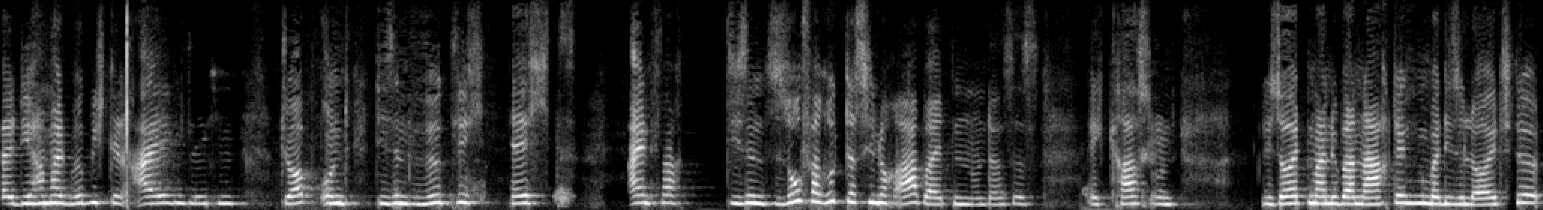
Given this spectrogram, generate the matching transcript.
Weil die haben halt wirklich den eigentlichen Job und die sind wirklich echt einfach, die sind so verrückt, dass sie noch arbeiten und das ist echt krass und wir sollten mal über nachdenken über diese Leute,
